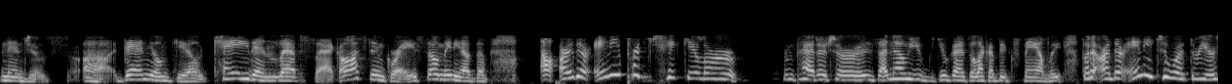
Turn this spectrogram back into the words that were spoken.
ninjas. Uh, Daniel Gil, Kaden Lebsack, Austin Gray, so many of them. Uh, are there any particular competitors? I know you you guys are like a big family, but are there any two or three or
